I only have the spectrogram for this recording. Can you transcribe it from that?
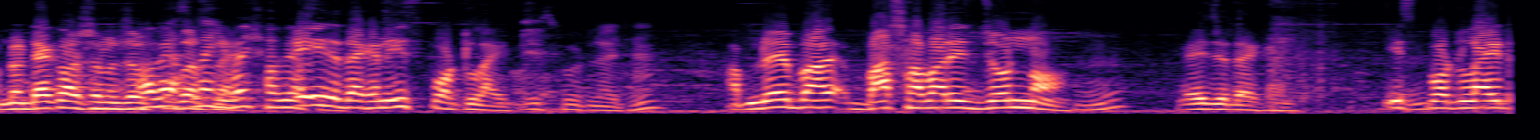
আপনার ডেকোরেশনের জন্য ফোকাস লাইট এই যে দেখেন স্পট লাইট স্পট লাইট হ্যাঁ। আপনার বাসা বাড়ির জন্য এই যে দেখেন স্পট লাইট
